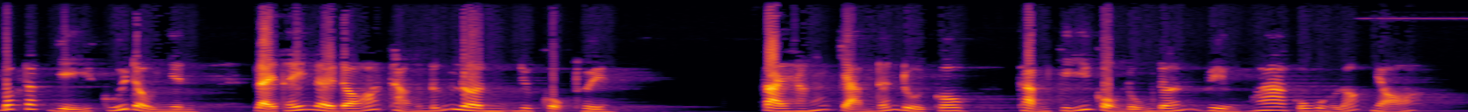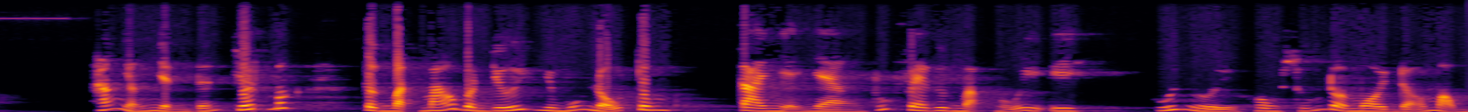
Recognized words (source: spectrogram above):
bất đắc dĩ cúi đầu nhìn, lại thấy nơi đó thẳng đứng lên như cột thuyền. Tài hắn chạm đến đùi cô, thậm chí còn đụng đến viền hoa của quần lót nhỏ. Hắn nhận nhịn đến chết mất, từng mạch máu bên dưới như muốn nổ tung, tay nhẹ nhàng vuốt ve gương mặt ngủ y y, cúi người hôn xuống đôi môi đỏ mọng.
